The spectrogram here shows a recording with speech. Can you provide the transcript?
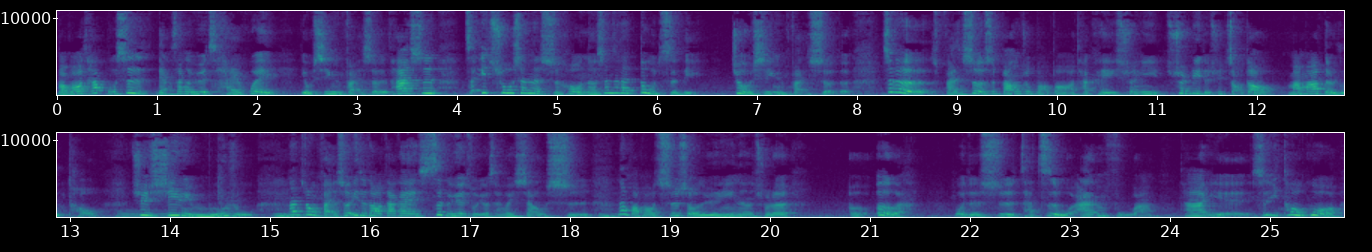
宝宝他不是两三个月才会有吸吮反射的，他是在一出生的时候呢，甚至在肚子里。就有吸引反射的，这个反射是帮助宝宝啊，他可以顺利顺利的去找到妈妈的乳头，去吸吮母乳。那这种反射一直到大概四个月左右才会消失。那宝宝吃手的原因呢，除了呃饿啊，或者是他自我安抚啊，他也是一透过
